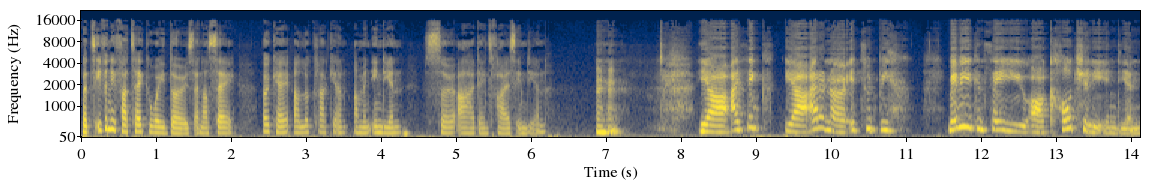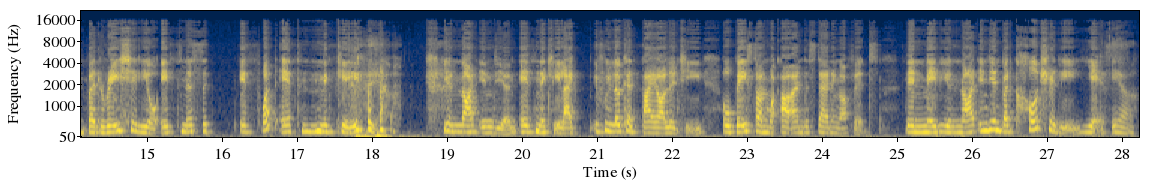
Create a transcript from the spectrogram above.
but even if I take away those and I say, okay, I look like I'm, I'm an Indian, so I identify as Indian. Yeah, I think, yeah, I don't know. It would be, maybe you can say you are culturally Indian, but racially or ethnic, eth, what? Ethnically. You're not Indian, ethnically. Like, if we look at biology or based on what our understanding of it, then maybe you're not Indian, but culturally, yes. Yeah.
